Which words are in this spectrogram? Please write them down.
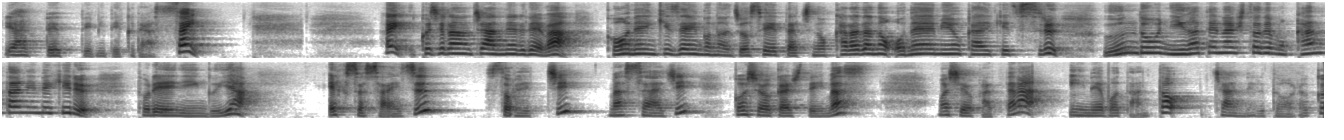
やってってみてください。はい、こちらのチャンネルでは更年期前後の女性たちの体のお悩みを解決する運動苦手な人でも簡単にできるトレーニングやエクササイズ、ストレッチ、マッサージご紹介しています。もしよかったらいいねボタンとチャンネル登録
